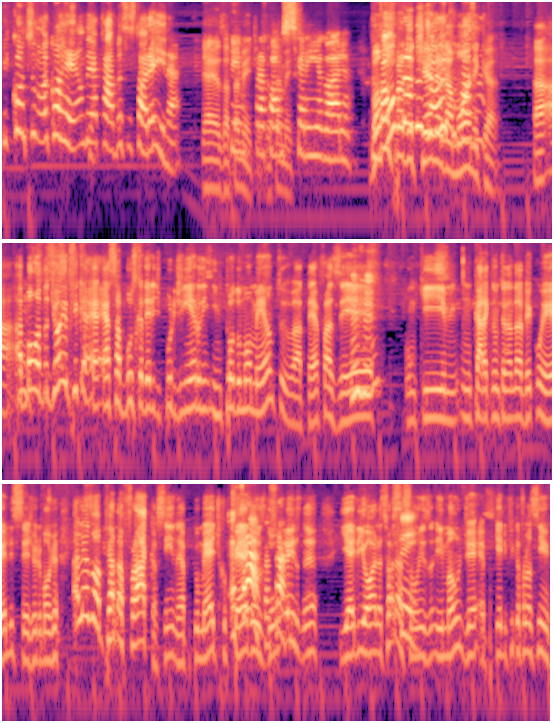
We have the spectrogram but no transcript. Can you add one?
e continua correndo e acaba essa história aí, né? assim. É, exatamente. pra qual vocês querem ir agora? Vamos, Vamos pra pra do do Chandler e da que passa- Mônica. A, a, a, bom, a do Joey fica é, essa busca dele de por dinheiro em, em todo momento, até fazer Uhum. com que um cara que não tem nada a ver com ele seja o irmão gêmeo. Aliás, é uma piada fraca, assim, né? Porque o médico É pega fraca, os fraca. dois, né? E aí ele olha assim: olha, Sim. são irmão gêmeo. É porque ele fica falando assim:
